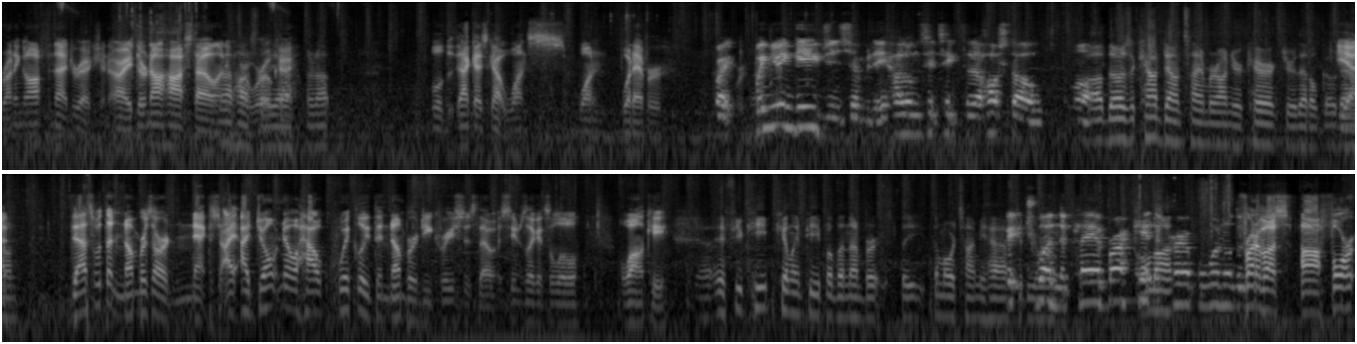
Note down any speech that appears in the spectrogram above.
running off in that direction. All right, they're not hostile not anymore. hostile. We're okay. Yeah, they're not. Well, that guy's got one, s- one whatever. Right, when you engage in somebody, how long does it take for the hostile to come Uh, off? there's a countdown timer on your character that'll go Yeah. down. That's what the numbers are next. I, I don't know how quickly the number decreases though. It seems like it's a little wonky. Yeah, if you keep killing people, the number, the the more time you have to Which be. one? The player bracket, Hold the on. purple one, or the In front of us, uh, four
